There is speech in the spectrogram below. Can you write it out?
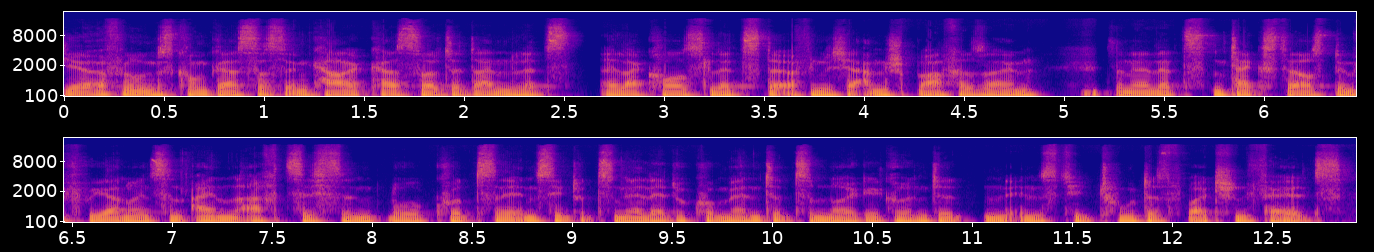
Die Eröffnung des Kongresses in Caracas sollte dann letzt, Lacans letzte öffentliche Ansprache sein. Seine letzten Texte aus dem Frühjahr 1981 sind nur kurze institutionelle Dokumente zum neu gegründeten Institut des Freudschen Felds.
